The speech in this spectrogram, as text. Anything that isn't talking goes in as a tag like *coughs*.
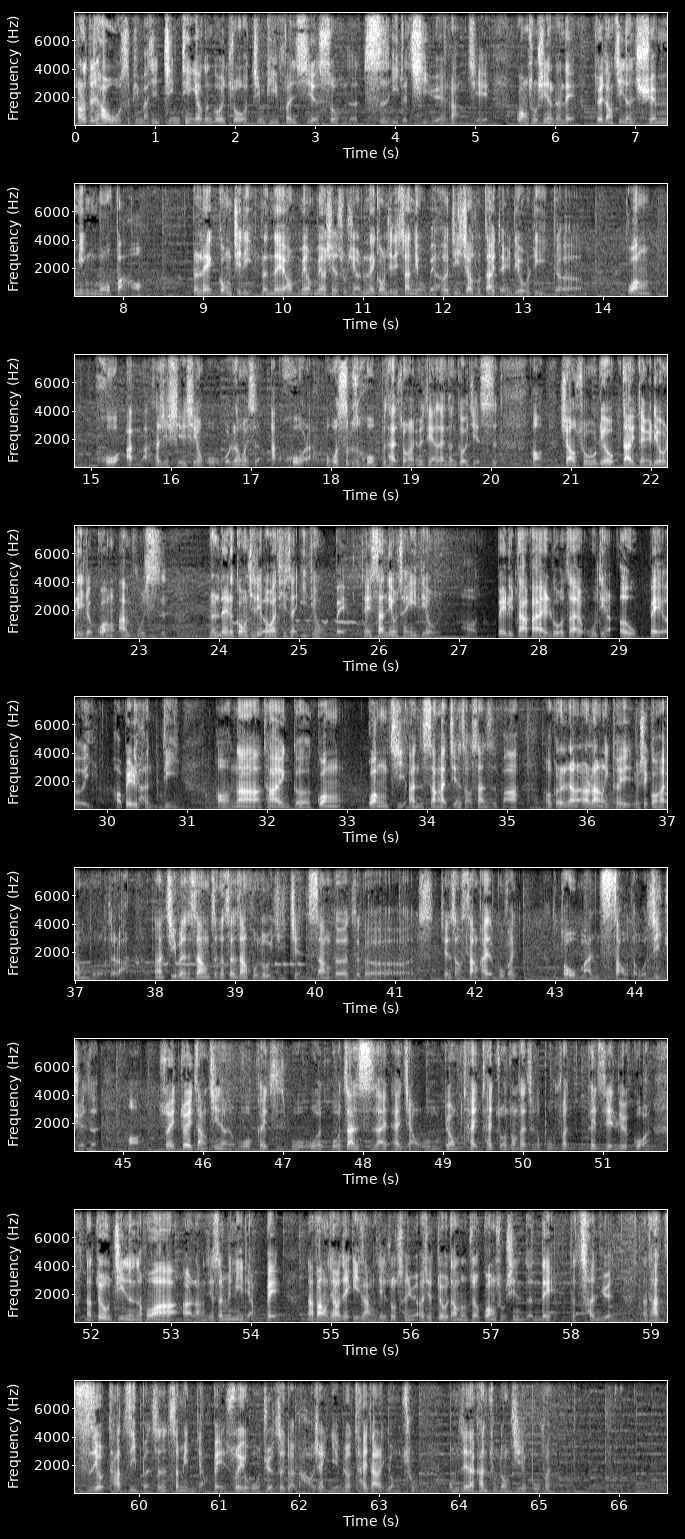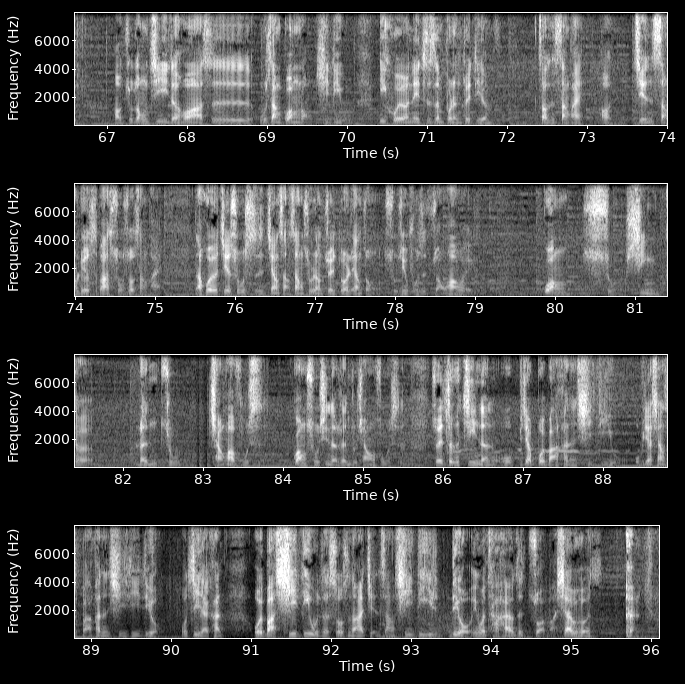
Hello，大家好，我是平板星。今天要跟各位做精辟分析的是我们的次翼的契约朗杰光属性的人类队长技能玄冥魔法哦，人类攻击力人类哦没有没有限属性啊，人类攻击力三点五倍，合计消除带等于六粒的光或暗吧，它写斜线，我我认为是暗或啦，不过是不是或不太重要，因为等下再跟各位解释。好，消除六带等于六粒的光暗符时，人类的攻击力额外提升一点五倍，等于三点五乘一点五。倍率大概落在五点二五倍而已，好，倍率很低，哦，那它一个光光级暗的伤害减少三十八，好，可能让要让你可以有些光还用抹的啦，那基本上这个增伤幅度以及减伤的这个减少伤害的部分都蛮少的，我自己觉得，哦，所以队长技能我可以直我我我暂时来来讲，我们不用太太着重在这个部分，可以直接略过。那队伍技能的话，啊，朗杰生命力两倍。那发动条件以朗杰做成员，而且队伍当中只有光属性人类的成员，那他只有他自己本身生命两倍，所以我觉得这个好像也没有太大的用处。我们直接来看主动技的部分。好，主动技的话是无上光荣 CD 五，一回合内自身不能对敌人造成伤害，好，减少六十八所受伤害。那回合结束时，将场上数量最多的两种属性符纸转化为光属性的人族强化符纸。光属性的人族强化腐蚀，所以这个技能我比较不会把它看成 CD 五，我比较像是把它看成 CD 六。我自己来看，我会把 CD 五的时候是拿来减伤，CD 六因为它还要再转嘛，下一回合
